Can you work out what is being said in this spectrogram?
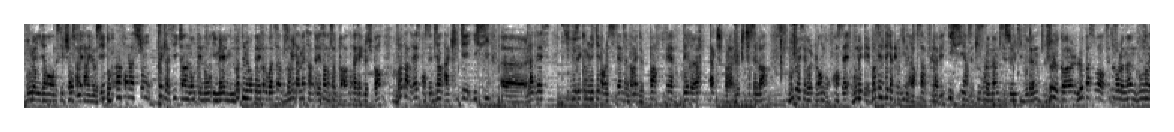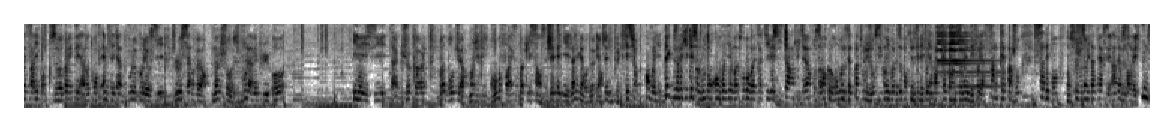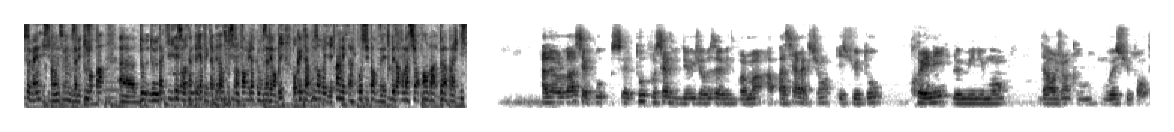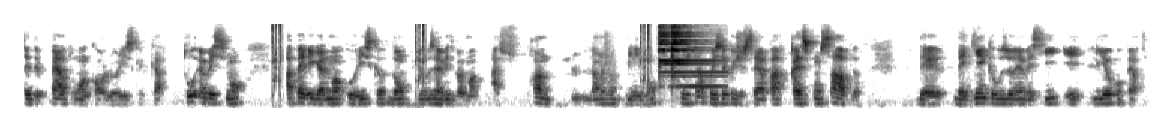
information très classique, hein, email, votre numéro WhatsApp, vous un le support. Le d'erreur. Tac, voilà, clique sur celle-là. Vous choisissez votre langue, donc français, vous mettez votre MT4 login, alors ça vous l'avez ici, hein, c'est toujours le même, c'est celui qui vous donne. Je le colle, le password c'est toujours le même, vous en êtes servi pour se connecter à votre compte MT4, vous le collez aussi. Le serveur, même chose, vous l'avez plus haut. Il est ici, tac, je colle, votre broker, moi j'ai mis RoboForex, votre licence, j'ai payé la numéro 2, et ensuite vous cliquez sur envoyer. Dès que vous avez cliqué sur le bouton envoyer, votre robot va être activé sous 48 heures, faut savoir que le robot ne fait pas tous les jours, sinon il voit des opportunités, des fois il y a pas très une semaine, des fois il y a 5 trades par jour, ça dépend. Donc ce que je vous invite à faire, c'est après vous enlevez une semaine, si pendant une semaine vous avez toujours pas euh, d'activité de, d'activité sur votre MT4 et que un souci dans le formulaire que vous avez rempli, auquel cas vous envoyez un message au support, vous avez toutes les informations en bas de la page ici. Alors là, c'est tout pour cette vidéo. Je vous invite vraiment à passer à l'action et surtout, prenez le minimum d'argent que vous pouvez supporter de perdre ou encore le risque, car tout investissement appelle également au risque. Donc, je vous invite vraiment à prendre l'argent minimum. Je tiens à préciser que je ne serai pas responsable des, des gains que vous aurez investis et liés aux pertes.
